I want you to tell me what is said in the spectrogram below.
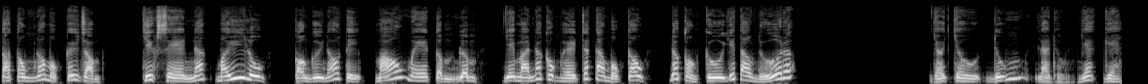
ta tông nó một cái rầm, chiếc xe nát bấy luôn, còn người nó thì máu me tùm lum, vậy mà nó không hề trách tao một câu, nó còn cười với tao nữa đó. Võ Châu đúng là đồ nhát gan,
